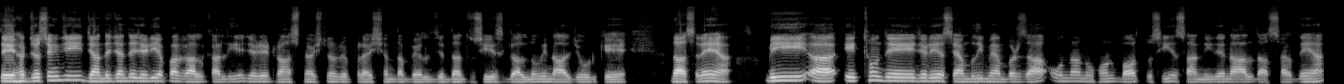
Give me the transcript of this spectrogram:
ਤੇ ਹਰਜੋਤ ਸਿੰਘ ਜੀ ਜਾਂਦੇ ਜਾਂਦੇ ਜਿਹੜੀ ਆਪਾਂ ਗੱਲ ਕਰ ਲਈਏ ਜਿਹੜੇ ਟਰਾਂਸਨੈਸ਼ਨਲ ਰਿਪਰੈਸ਼ਨ ਦਾ ਬਿੱਲ ਜਿੱਦਾਂ ਤੁਸੀਂ ਇਸ ਗੱਲ ਨੂੰ ਵੀ ਨਾਲ ਜੋੜ ਕੇ ਦੱਸ ਰਹੇ ਆ ਵੀ ਅ, ਇੱਥੋਂ ਦੇ ਜਿਹੜੇ ਅਸੈਂਬਲੀ ਮੈਂਬਰਸ ਆ ਉਹਨਾਂ ਨੂੰ ਹੁਣ ਬਹੁਤ ਤੁਸੀਂ ਆਸਾਨੀ ਦੇ ਨਾਲ ਦੱਸ ਸਕਦੇ ਆ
